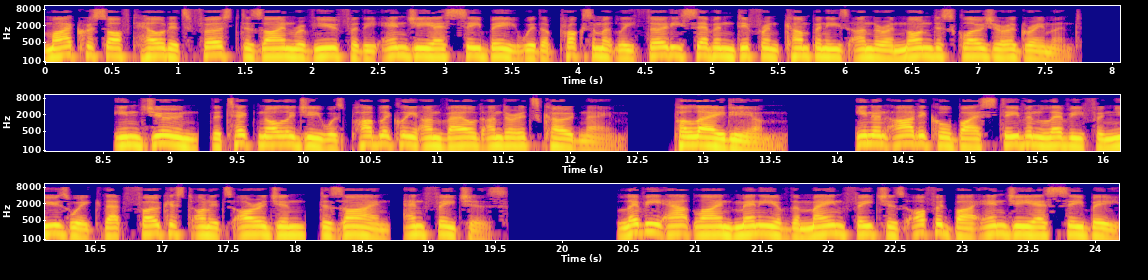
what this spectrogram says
Microsoft held its first design review for the NGSCB with approximately 37 different companies under a non-disclosure agreement. In June, the technology was publicly unveiled under its codename, Palladium, in an article by Steven Levy for Newsweek that focused on its origin, design, and features. Levy outlined many of the main features offered by NGSCB,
